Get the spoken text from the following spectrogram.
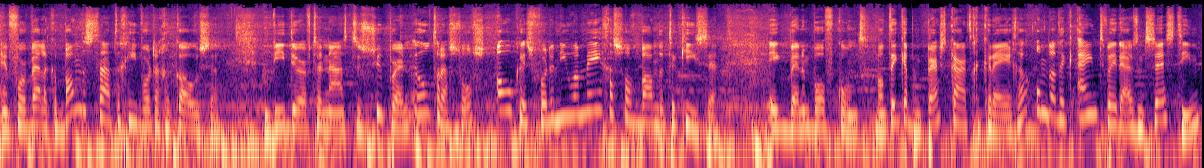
En voor welke bandenstrategie wordt er gekozen? Wie durft er naast de super- en ultrasofts ook eens voor de nieuwe megasoft banden te kiezen? Ik ben een bofkont, want ik heb een perskaart gekregen omdat ik eind 2016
